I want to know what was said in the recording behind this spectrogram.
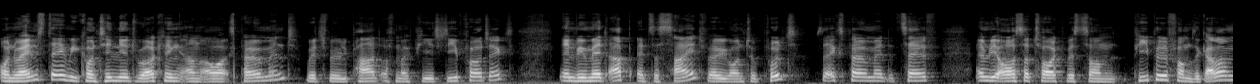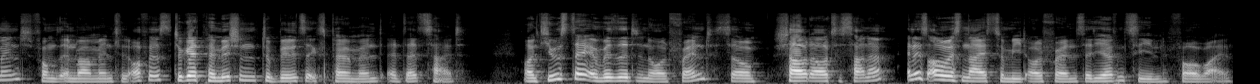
On Wednesday we continued working on our experiment, which will be part of my PhD project. And we met up at the site where we want to put the experiment itself. And we also talked with some people from the government, from the environmental office, to get permission to build the experiment at that site. On Tuesday I visited an old friend, so shout out to Sana. And it's always nice to meet old friends that you haven't seen for a while.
